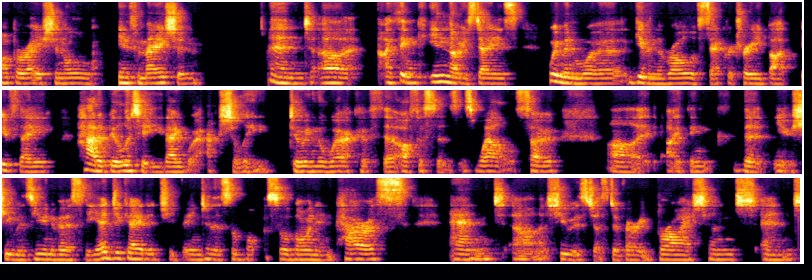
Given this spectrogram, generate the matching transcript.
operational information. And uh, I think in those days, women were given the role of secretary, but if they had ability, they were actually doing the work of the officers as well. So uh, I think that you know, she was university educated, she'd been to the Sorbonne in Paris, and uh, she was just a very bright and and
